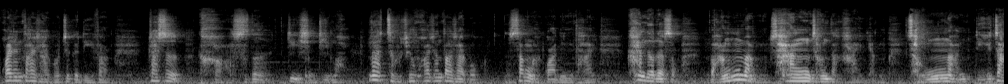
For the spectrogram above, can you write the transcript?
花江大峡谷这个地方，它是喀斯的地形地貌。那走进花江大峡谷，上了观景台，看到的是茫茫苍苍的海洋，重峦叠嶂。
